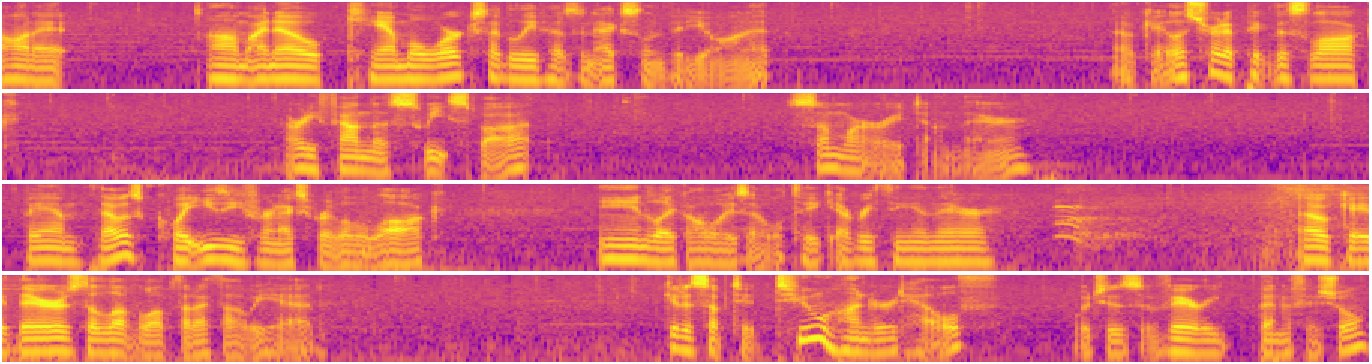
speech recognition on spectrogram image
on it. Um, I know Camel Works, I believe, has an excellent video on it. Okay, let's try to pick this lock. I already found the sweet spot. Somewhere right down there. Bam. That was quite easy for an expert level lock. And like always, I will take everything in there. Okay, there's the level up that I thought we had. Get us up to 200 health, which is very beneficial.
